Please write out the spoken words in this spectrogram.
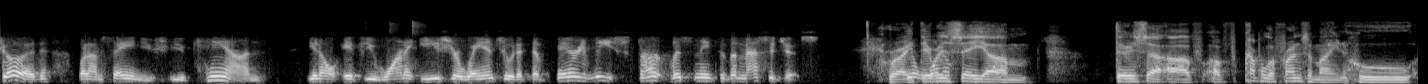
should, but I'm saying you, you can. You know, if you want to ease your way into it, at the very least, start listening to the messages. Right. You know, there is a um, there's a, a, a couple of friends of mine who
